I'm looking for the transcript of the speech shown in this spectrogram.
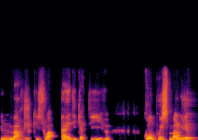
une marge qui soit indicative, qu'on puisse, malgré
